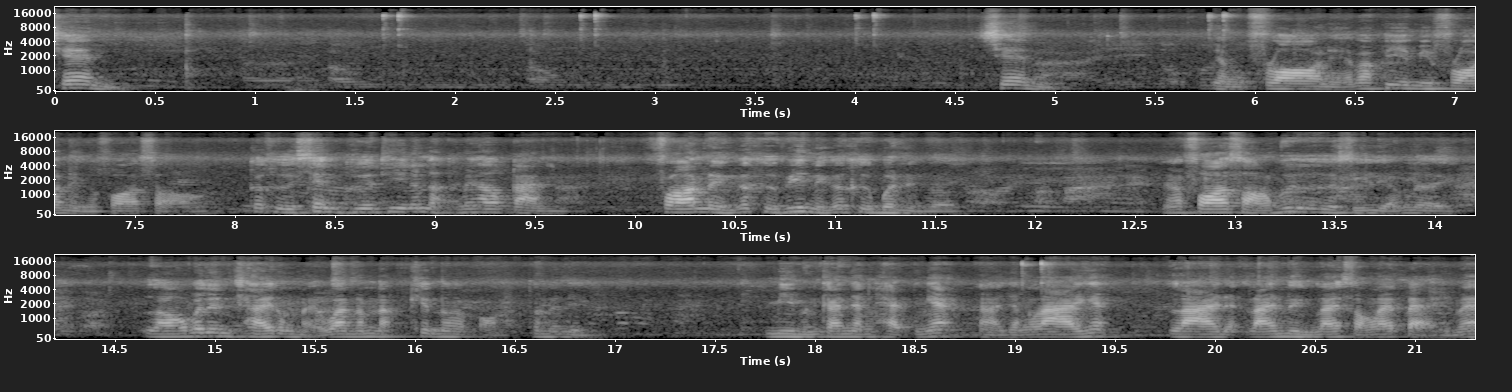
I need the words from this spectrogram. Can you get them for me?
เช่น เช่น อย่างฟลอร์เนี่ยป่ะพี่จะมีฟลอร์หนึ่งกับฟลอร์สองก็คือเส้นพื้นที่น้ำหนักไม่เท่ากัน ฟลอร์หนึ่งก็คือพี่หนึ่งก็คือเบอร์หนึ่งเลยนะฟลอร์สองก็คือสีเหลืองเลย เราก็ไปเล่นใช้ตรงไหนว่าน้ำหนักเข้มน้ำหนักอ่อนเท่านั้นเองมีเหมือนกันอย่างแท็กเงี้ยอ่าอย่างลายเงี้ยลายเนี่ยลายหนึ่งลายสองลายแปดเห็นไหม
